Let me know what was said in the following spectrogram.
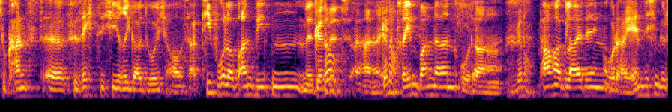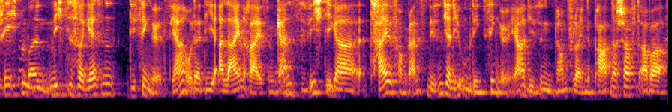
Du kannst äh, für 60-Jähriger durchaus Aktivurlaub anbieten mit, genau. mit äh, genau. Extremwandern oder genau. Paragliding oder ähnlichen Geschichten. Weil Nicht zu vergessen, die Singles, ja, oder die Alleinreisen. Ganz wichtiger Teil vom Ganzen. Die sind ja nicht unbedingt Single, ja, die sind, haben vielleicht eine Partnerschaft, aber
